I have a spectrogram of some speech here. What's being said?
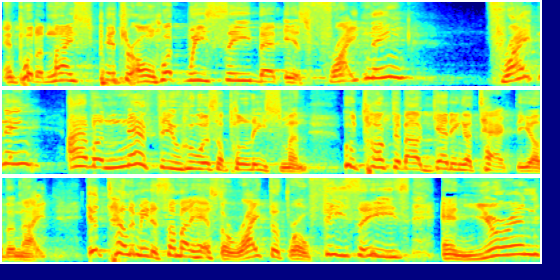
and put a nice picture on what we see that is frightening, frightening I have a nephew who is a policeman who talked about getting attacked the other night. You're telling me that somebody has the right to throw feces and urine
